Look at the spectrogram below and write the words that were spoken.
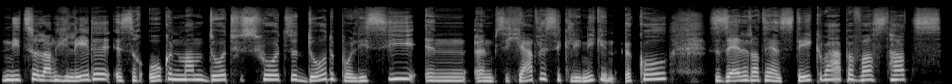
Niet zo lang geleden is er ook een man doodgeschoten door de politie in een psychiatrische kliniek in Ukkel. Ze zeiden dat hij een steekwapen vast had.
